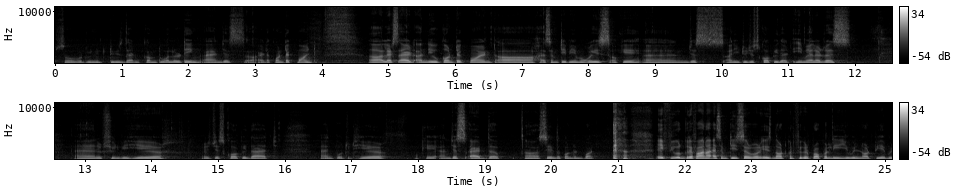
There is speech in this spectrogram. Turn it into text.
so what we need to do is then come to alerting and just uh, add a contact point. Uh, let's add a new contact point smtp maurice okay and just i need to just copy that email address. And it should be here. Let's just copy that and put it here okay and just add the save the content point if your grafana smt server is not configured properly you will not be able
